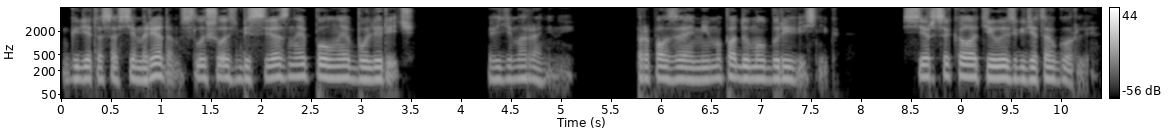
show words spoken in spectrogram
Где-то совсем рядом слышалась бессвязная полная боли речь. Видимо, раненый. Проползая мимо, подумал буревестник. Сердце колотилось где-то в горле.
